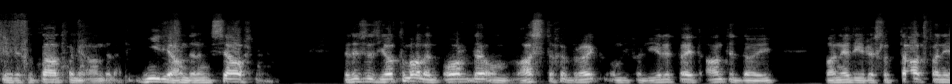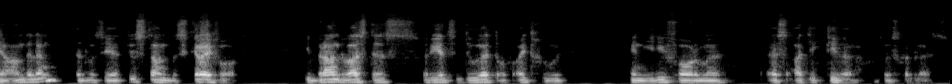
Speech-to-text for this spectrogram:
Die resultaat van die handeling, nie die handeling self nie. Dit is dus heeltemal in orde om was te gebruik om die verlede tyd aan te dui wanneer die resultaat van die handeling, dit wil sê 'n toestand beskryf word. Die brand was dus reeds dood of uitgewoed en hierdie forme is adjektiewe soos geblus.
